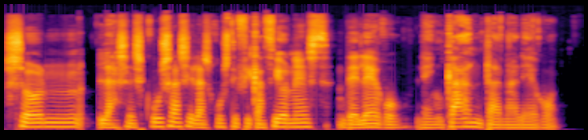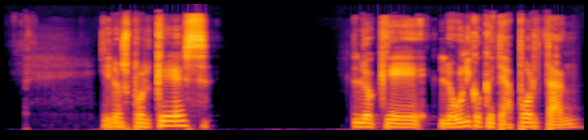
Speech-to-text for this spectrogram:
son las excusas y las justificaciones del ego, le encantan al ego. Y los porqués lo que lo único que te aportan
